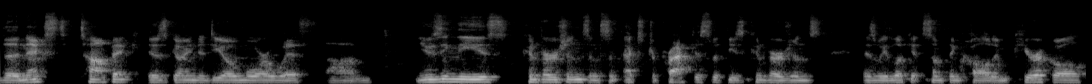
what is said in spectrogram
the next topic is going to deal more with um, using these conversions and some extra practice with these conversions as we look at something called empirical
